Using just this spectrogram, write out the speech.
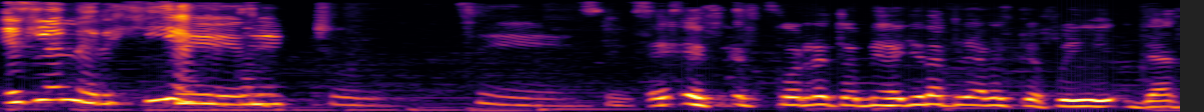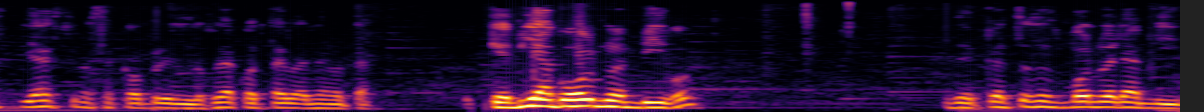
Es la energía Sí, que muy chulo. Sí, sí, sí. Es, es- es correcto. Mira, yo la primera vez que fui, ya, ya se nos acabó, pero les voy a contar la anécdota. Que vi a Bono en vivo. De que entonces Bono era mi,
